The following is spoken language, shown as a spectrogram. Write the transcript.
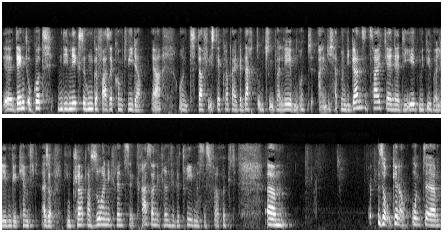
äh, denkt, oh Gott, die nächste Hungerphase kommt wieder, ja. Und dafür ist der Körper gedacht, um zu überleben. Und eigentlich hat man die ganze Zeit ja in der Diät mit Überleben gekämpft. Also den Körper so an die Grenze, krass an die Grenze getrieben, das ist verrückt. Ähm, so, genau. Und ähm,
